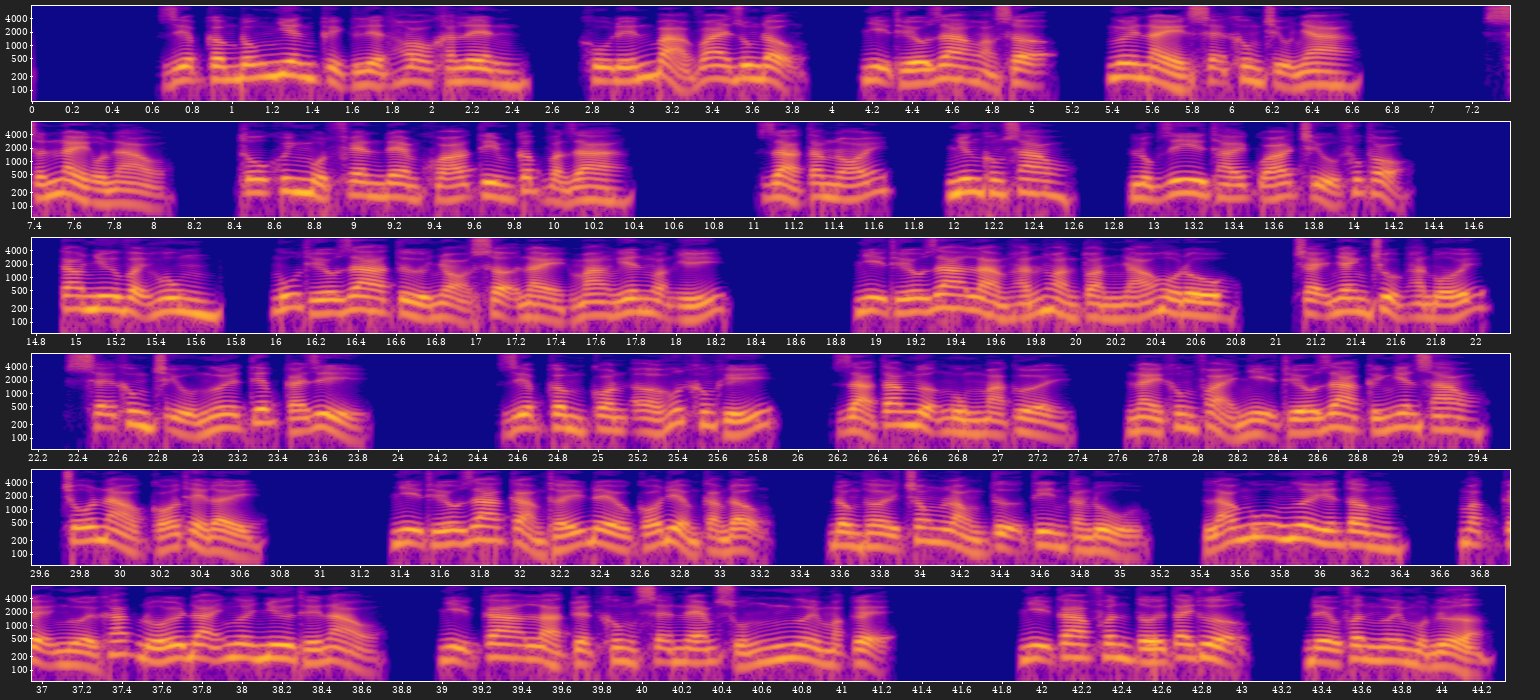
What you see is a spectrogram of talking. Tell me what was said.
Diệp cầm đống nhiên kịch liệt ho khăn lên, khu đến bả vai rung động, nhị thiếu gia hoảng sợ, ngươi này sẽ không chịu nha. Sấn này ồn ào, Tô Khuynh một phen đem khóa tim cấp vặn ra. Giả Tam nói, nhưng không sao, Lục Di thái quá chịu phúc thọ. Cao như vậy hung, ngũ thiếu gia từ nhỏ sợ này mang yên ngoạn ý. Nhị thiếu gia làm hắn hoàn toàn nháo hồ đồ, chạy nhanh chụp hàn bối, sẽ không chịu ngươi tiếp cái gì. Diệp cầm còn ở hút không khí, giả tam ngượng ngùng mà cười, này không phải nhị thiếu gia kính yên sao, chỗ nào có thể đẩy. Nhị thiếu gia cảm thấy đều có điểm cảm động, đồng thời trong lòng tự tin càng đủ, lão ngũ ngươi yên tâm, mặc kệ người khác đối đại ngươi như thế nào, nhị ca là tuyệt không sẽ ném xuống ngươi mặc kệ. Nhị ca phân tới tay thượng, đều phân ngươi một nửa.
